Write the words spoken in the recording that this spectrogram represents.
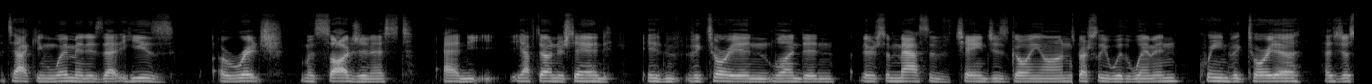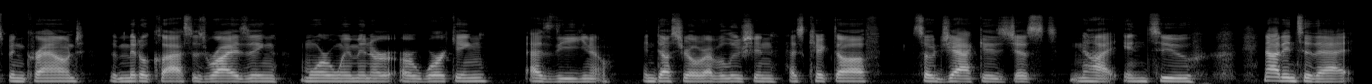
attacking women is that he is a rich misogynist. And you have to understand in Victorian London, there's some massive changes going on, especially with women. Queen Victoria has just been crowned. The middle class is rising. More women are, are working as the, you know, industrial revolution has kicked off. So Jack is just not into not into that.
